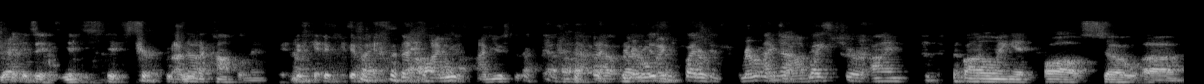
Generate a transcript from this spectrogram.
It's, it's, it's, it's Sure. it's not a compliment. If, if, if I, I'm, used- I'm used to that. No, no, Remember my- this. Remember my I'm not job quite is? sure I'm following it all, so, uh.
